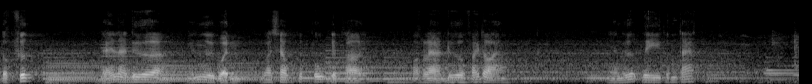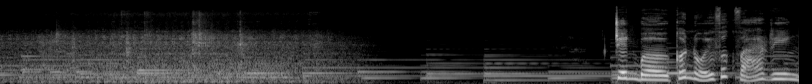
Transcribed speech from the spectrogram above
đột xuất để là đưa những người bệnh qua sông cấp cứu kịp thời hoặc là đưa phái đoàn, nhà nước đi công tác. Trên bờ có nỗi vất vả riêng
